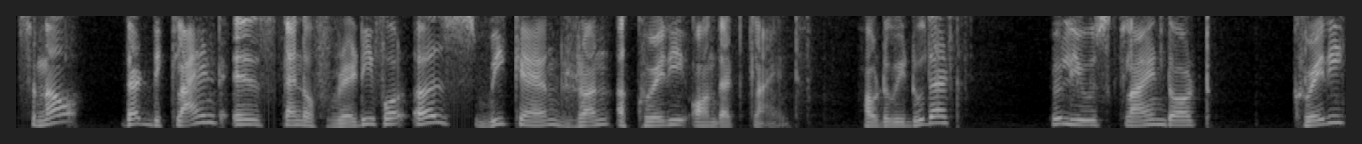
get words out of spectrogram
So now that the client is kind of ready for us, we can run a query on that client. How do we do that? We'll use client.query.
